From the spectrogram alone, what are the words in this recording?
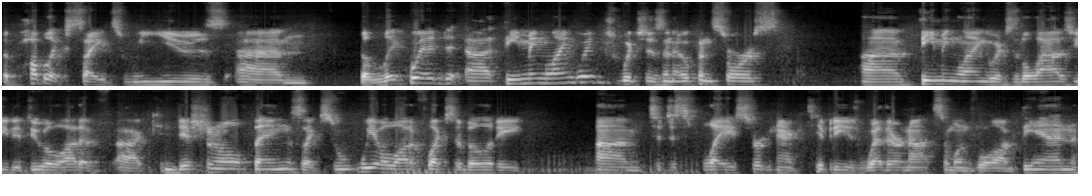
the public sites, we use um, the Liquid uh, theming language, which is an open source uh, theming language that allows you to do a lot of uh, conditional things. Like, so we have a lot of flexibility um, to display certain activities, whether or not someone's logged in,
